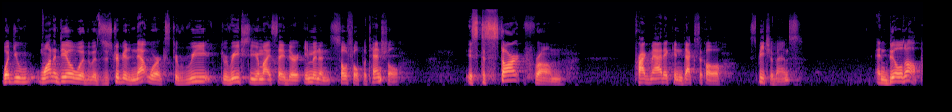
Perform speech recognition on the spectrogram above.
what you want to deal with with distributed networks to, re, to reach, you might say, their imminent social potential is to start from pragmatic indexical speech events and build up.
